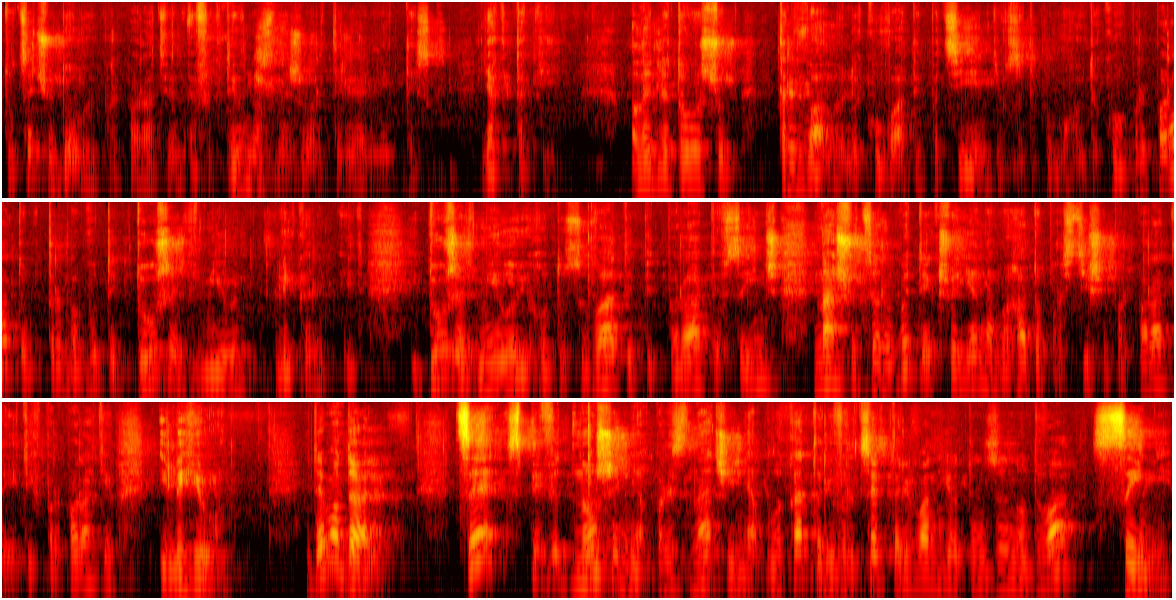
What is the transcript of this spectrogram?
то це чудовий препарат, він ефективно знижує артеріальний тиск, як такий. Але для того, щоб тривало лікувати пацієнтів за допомогою такого препарату, треба бути дуже вмілим лікарем і, дуже вміло його дозувати, підпирати, все інше. Нащо це робити, якщо є набагато простіші препарати, і тих препаратів і легіон. Йдемо далі. Це співвідношення призначення блокаторів рецепторів ангіотензину 2 сині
